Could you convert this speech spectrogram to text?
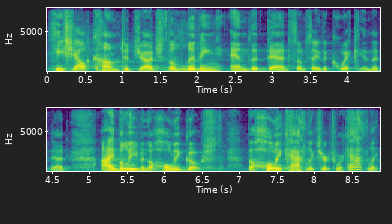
he shall come to judge the living and the dead. Some say the quick and the dead. I believe in the Holy Ghost the Holy Catholic Church. We're Catholic.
